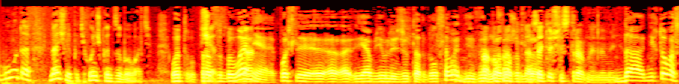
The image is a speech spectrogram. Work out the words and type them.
года начали потихонечку это забывать. Вот про Сейчас, забывание, после э, э, я объявлю результат голосования, и мы А, ну, продолжим. хорошо, да. про- Кстати, очень странное для меня. Да, никто вас,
